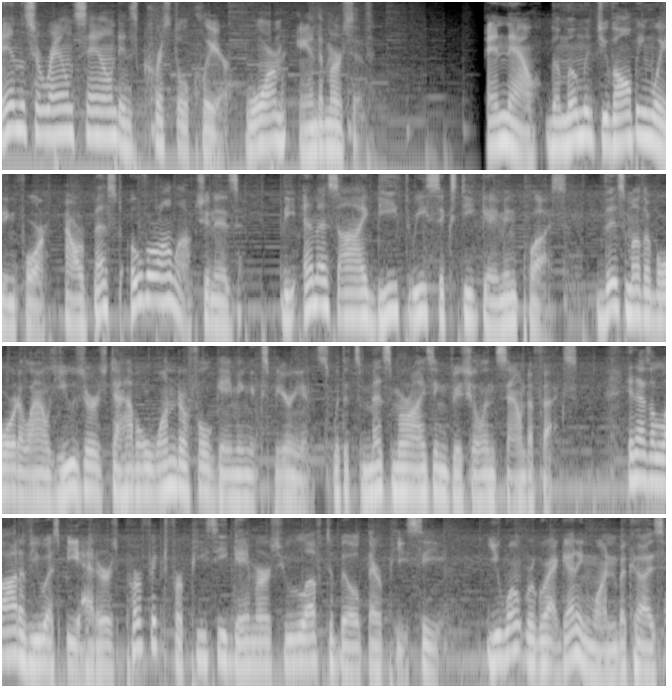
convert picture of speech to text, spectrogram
and the surround sound is crystal clear, warm, and immersive. And now, the moment you've all been waiting for, our best overall option is the MSI B360 Gaming Plus. This motherboard allows users to have a wonderful gaming experience with its mesmerizing visual and sound effects. It has a lot of USB headers perfect for PC gamers who love to build their PC. You won't regret getting one because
